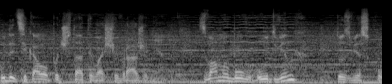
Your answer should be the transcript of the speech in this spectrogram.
Буде цікаво почитати ваші враження. З вами був Гудвінг. До зв'язку.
